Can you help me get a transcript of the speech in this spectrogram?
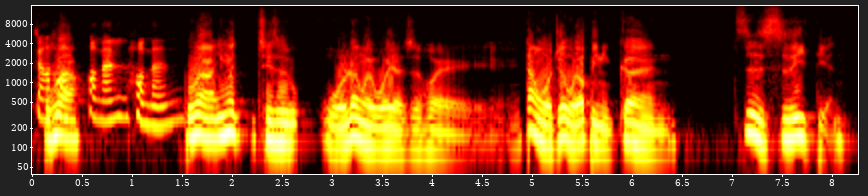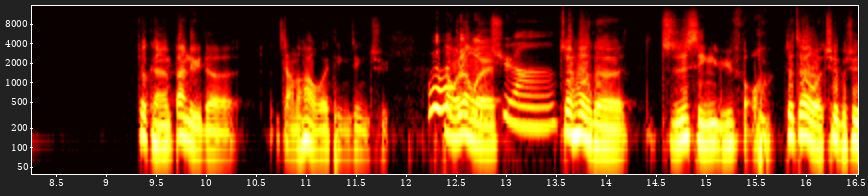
讲了好、好难好难不会啊，因为其实我认为我也是会，但我觉得我要比你更自私一点，就可能伴侣的讲的话我会听进去，我也会听进去啊。最后的执行与否，就最后我去不去，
